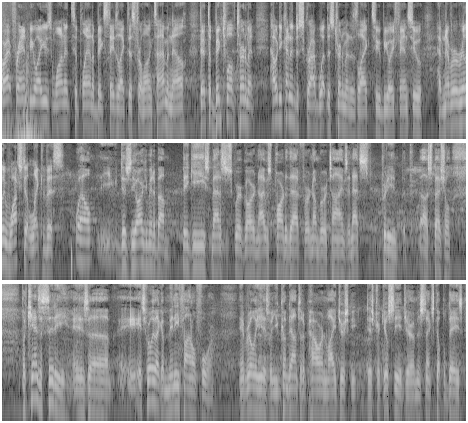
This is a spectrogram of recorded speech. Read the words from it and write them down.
All right, Fran, BYU's wanted to play on a big stage like this for a long time, and now they're at the Big 12 tournament. How would you kind of describe what this tournament is like to BYU fans who have never really watched it like this? Well, there's the argument about Big East, Madison Square Garden. I was part of that for a number of times, and that's pretty uh, special. But Kansas City is, uh, it's really like a mini Final Four. It really is. When you come down to the Power and Light District, you'll see it, Jeremy, this next couple days.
